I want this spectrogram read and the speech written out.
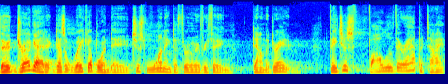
The drug addict doesn't wake up one day just wanting to throw everything down the drain. They just follow their appetite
